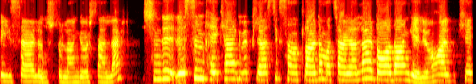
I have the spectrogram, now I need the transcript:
Bilgisayarla oluşturulan görseller. Şimdi resim, heykel gibi plastik sanatlarda materyaller doğadan geliyor. Halbuki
